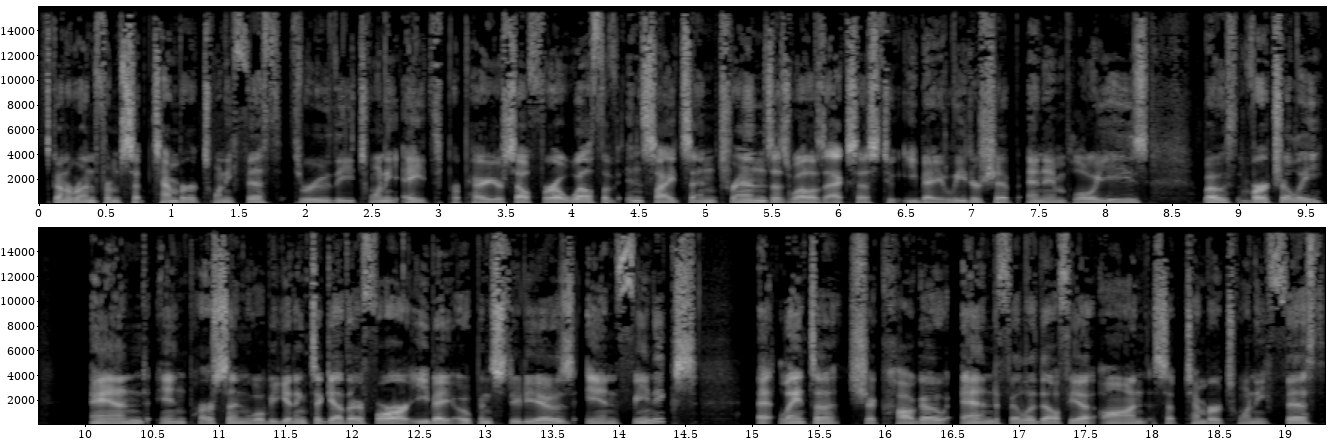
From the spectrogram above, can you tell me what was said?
It's going to run from September 25th through the 28th. Prepare yourself for a wealth of insights and trends, as well as access to eBay leadership and employees, both virtually and in person. We'll be getting together for our eBay Open studios in Phoenix. Atlanta, Chicago, and Philadelphia on September 25th.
